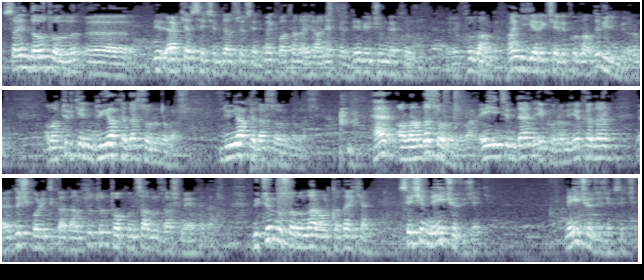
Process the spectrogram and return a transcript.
Sayın Davutoğlu e, bir erken seçimden söz etmek vatana ihanettir diye bir cümle e, kullandı. Hangi gerekçeli kullandı bilmiyorum. Ama Türkiye'nin dünya kadar sorunu var. Dünya kadar sorunu var. Her alanda sorunu var. Eğitimden ekonomiye kadar, e, dış politikadan tutun toplumsal uzlaşmaya kadar. Bütün bu sorunlar ortadayken seçim neyi çözecek? Neyi çözecek seçim?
